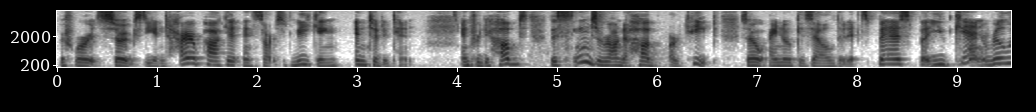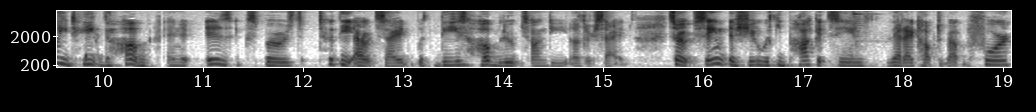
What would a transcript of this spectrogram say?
before it soaks the entire pocket and starts leaking into the tent. And for the hubs, the seams around the hub are taped. So I know Gazelle did its best, but you can't really tape the hub and it is exposed to the outside with these hub loops on the other side. So same issue with the pocket seams that I talked about before.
